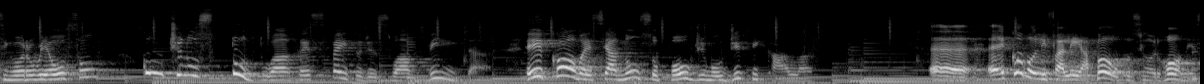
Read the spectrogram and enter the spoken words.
Sr. Wilson, conte-nos tudo a respeito de sua vida e como esse anúncio pôde modificá-la. Uh, como eu lhe falei há pouco, Sr. Holmes,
